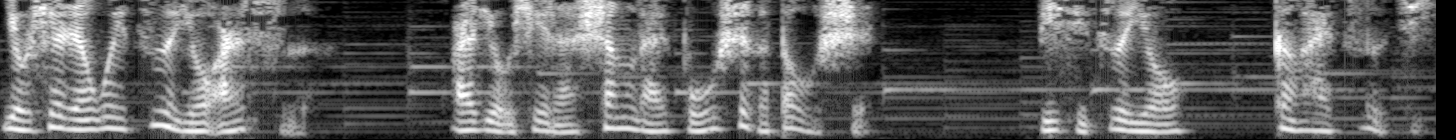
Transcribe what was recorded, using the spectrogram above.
有些人为自由而死，而有些人生来不是个斗士，比起自由更爱自己。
